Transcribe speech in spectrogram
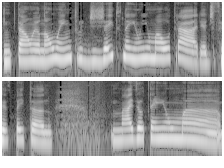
então eu não entro de jeito nenhum em uma outra área, desrespeitando. Mas eu tenho uma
